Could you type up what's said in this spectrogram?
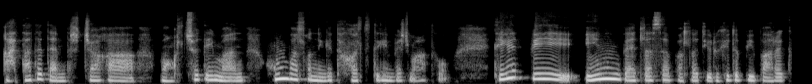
гадаадад амьдарч байгаа монголчуудын маань хүн болгоно ингэ тохиолддог юм байж магадгүй. Тэгээд би энэ байдлаасаа болоод ерөөхдөө би баг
